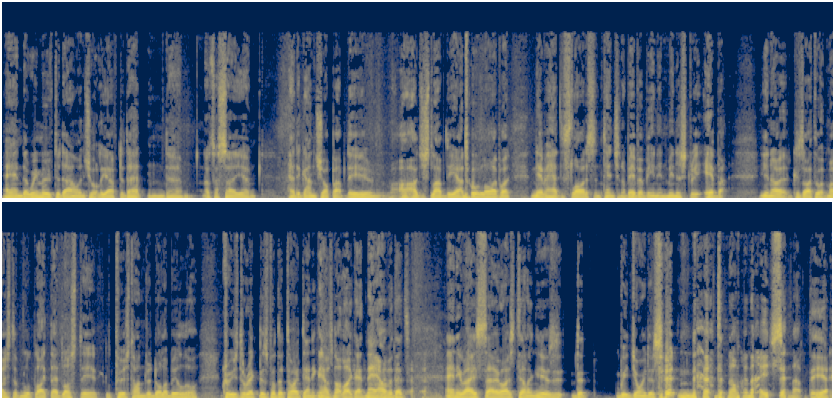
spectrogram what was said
And uh, we moved to Darwin shortly after that, and um, as I say. Uh, had a gun shop up there, and I, I just loved the outdoor life. I never had the slightest intention of ever being in ministry, ever you know, because I thought most of them looked like they'd lost their first hundred dollar bill or cruise directors for the Titanic. Now it's not like that now, but that's anyway. So I was telling you that we joined a certain denomination up there,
